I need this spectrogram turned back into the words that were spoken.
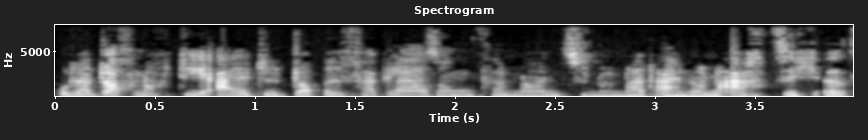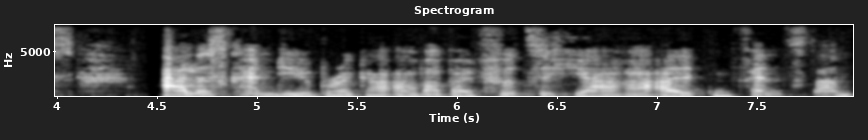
oder doch noch die alte Doppelverglasung von 1981 ist. Alles kein Dealbreaker, aber bei 40 Jahre alten Fenstern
